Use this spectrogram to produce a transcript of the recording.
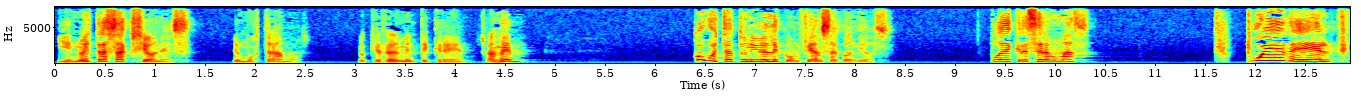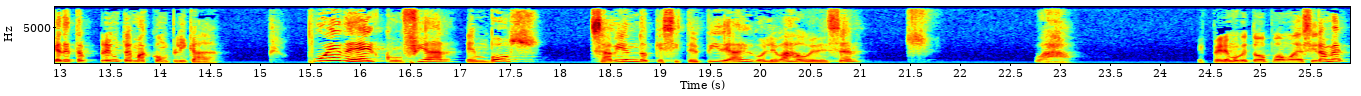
Y en nuestras acciones demostramos lo que realmente creemos. Amén. ¿Cómo está tu nivel de confianza con Dios? ¿Puede crecer aún más? ¿Puede Él, fíjate, esta pregunta es más complicada, ¿puede Él confiar en vos sabiendo que si te pide algo le vas a obedecer? ¡Wow! Esperemos que todos podamos decir amén.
